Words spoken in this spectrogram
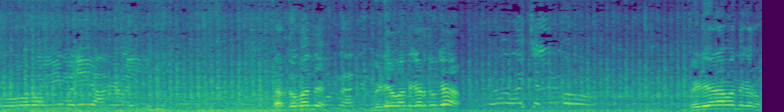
ओ भाई मज़े ही आ गए भाई कर दो बंद। वीडियो बंद कर दू क्या? वीडियो ना बंद करूँ?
